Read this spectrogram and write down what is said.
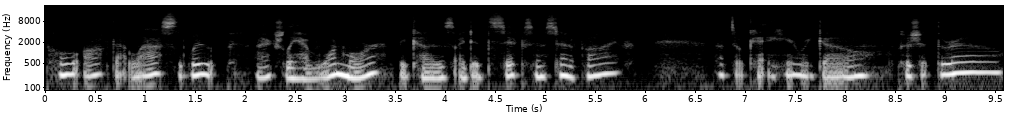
Pull off that last loop. I actually have one more because I did six instead of five. That's okay. Here we go. Push it through.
